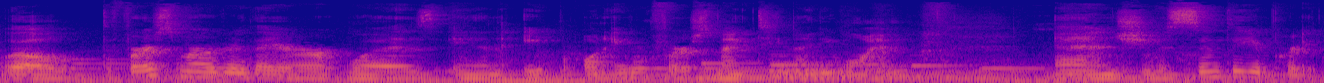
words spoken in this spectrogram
Well, the first murder there was in April, on April 1st, 1991, and she was Cynthia Prelude.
